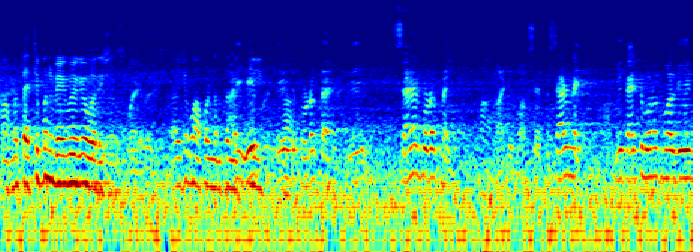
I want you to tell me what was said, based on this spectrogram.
हां मग त्याचे पण वेगवेगळे पण आपण नंतर हे. जे प्रोडक्ट आहे हे स्टँडर्ड प्रोडक्ट नाही. माझे बॉक्स आहेत स्टँडर्ड नाही. मी काहीतरी बनवून तुम्हाला देईन.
